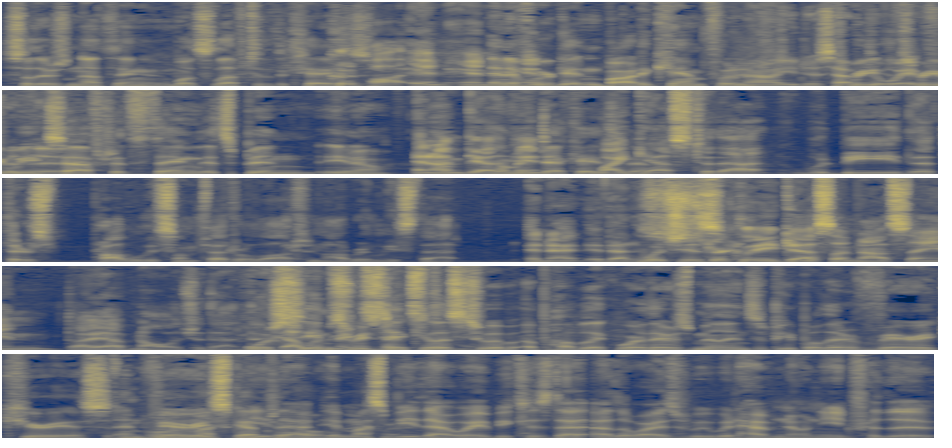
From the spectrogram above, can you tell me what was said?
So there's nothing. What's left of the case? Could po- and and and if and, we're getting body cam footage, Now you just have three, to wait three weeks the- after the thing. It's been you know, and how, I'm guessing how many decades? my now? guess to that would be that there's probably some federal law to not release that And that, that is Which is- strictly a guess. I'm not saying I have knowledge of that. That- Which that seems ridiculous me. to, a, a public where there's millions of people that are very curious and Well, it very must be that- skeptical. it must be that way because that otherwise we would have no need for the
